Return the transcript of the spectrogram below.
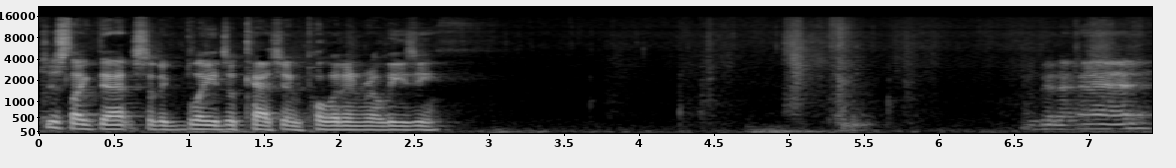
Just like that, so the blades will catch it and pull it in real easy. I'm gonna add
